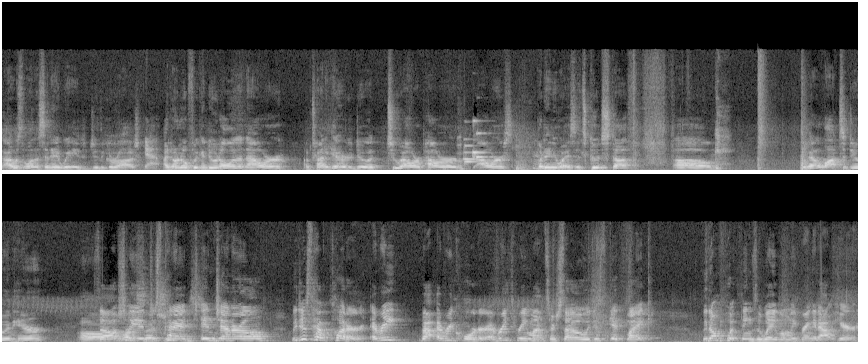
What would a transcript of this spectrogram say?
I was the one that said, hey, we need to do the garage. Yeah. I don't know if we can do it all in an hour. I'm trying to get her to do a two hour power hours. But anyways, it's good stuff. Um, we got a lot to do in here. Uh, So I'll show you just kind of in general. We just have clutter every about every quarter, every three months or so. We just get like we don't put things away when we bring it out here.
